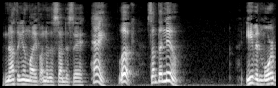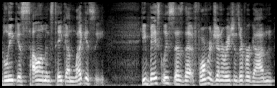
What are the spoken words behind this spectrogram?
nothing in life under the sun to say, hey, look, something new. Even more bleak is Solomon's take on legacy. He basically says that former generations are forgotten,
